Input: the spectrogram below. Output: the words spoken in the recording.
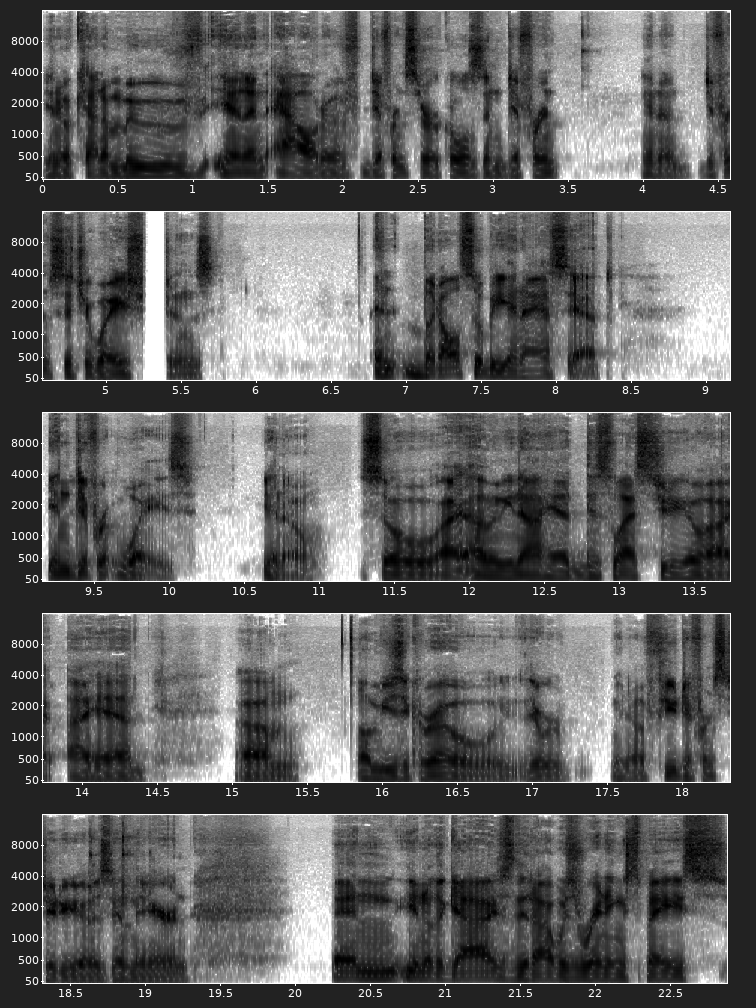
you know kind of move in and out of different circles and different you know different situations and but also be an asset in different ways you know so i i mean i had this last studio i i had um on music row there were you know a few different studios in there and and you know the guys that i was renting space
